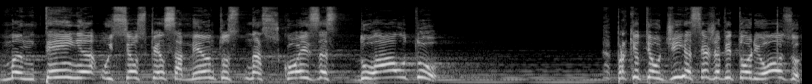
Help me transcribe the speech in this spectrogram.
mantenha os seus pensamentos nas coisas do alto. Para que o teu dia seja vitorioso,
